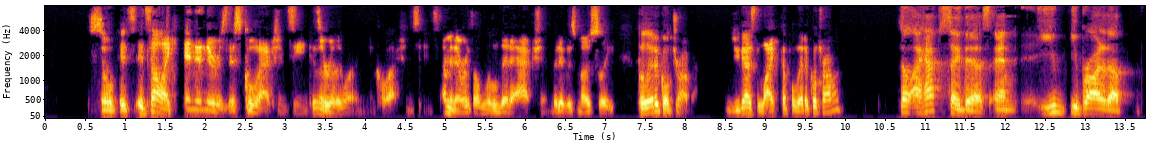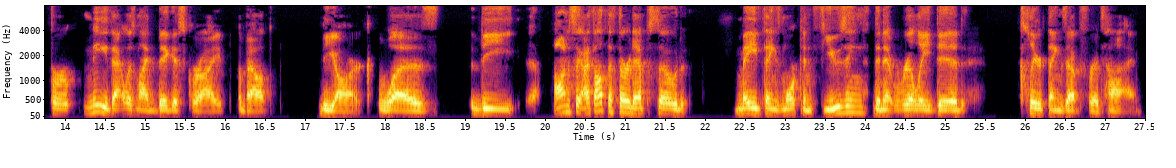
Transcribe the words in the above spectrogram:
so it's it's not like and then there was this cool action scene because there really weren't any cool action scenes. I mean, there was a little bit of action, but it was mostly political drama. Did you guys like the political drama? So I have to say this, and you you brought it up. For me, that was my biggest gripe about the arc was the honestly, I thought the third episode made things more confusing than it really did cleared things up for a time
